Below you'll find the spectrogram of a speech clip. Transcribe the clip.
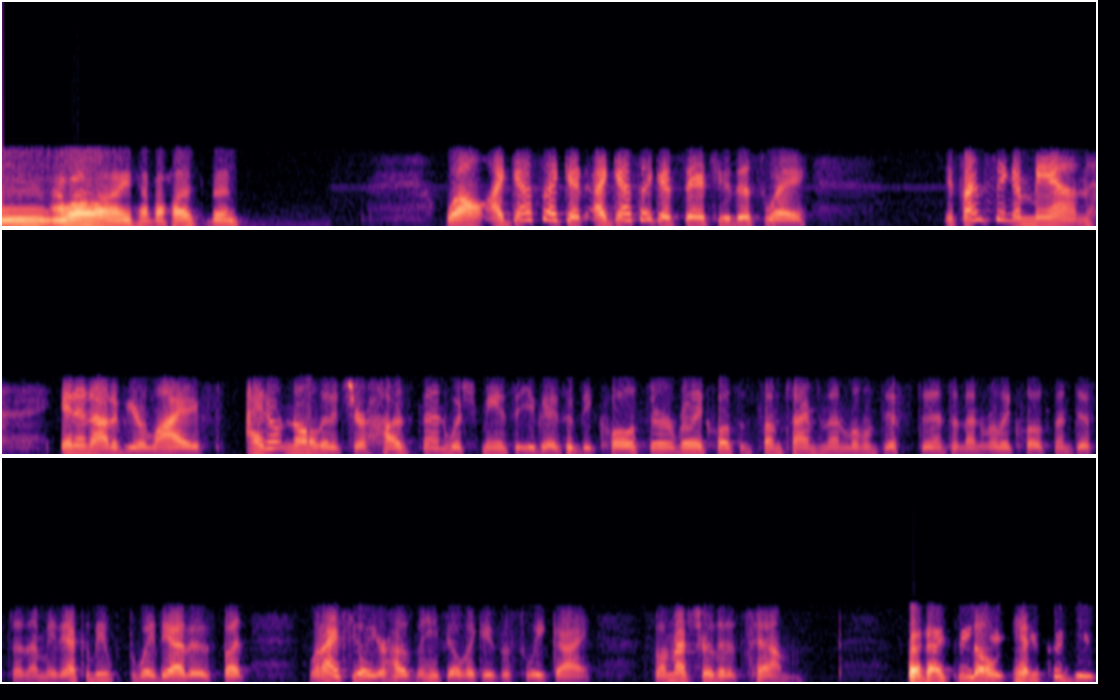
Mm, well, I have a husband. Well, I guess I could I guess I could say it to you this way. If I'm seeing a man in and out of your life, I don't know that it's your husband, which means that you guys would be closer, really close at sometimes and then a little distant and then really close and then distant. I mean, that could be the way that is, but when I feel your husband, he feels like he's a sweet guy. So I'm not sure that it's him. But I think So, you, you could be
